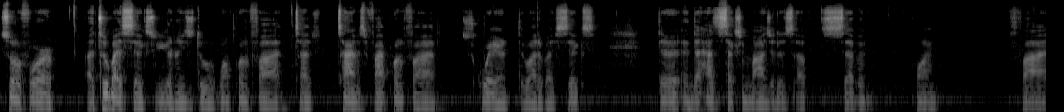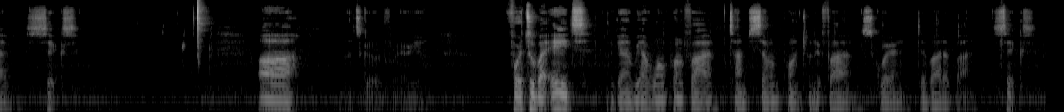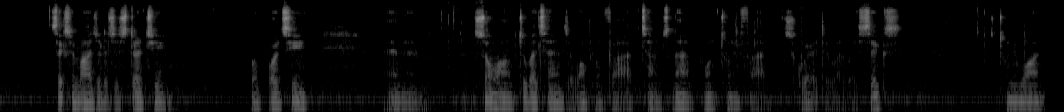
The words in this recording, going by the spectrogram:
so for a 2 by 6 you're going to just do 1.5 times times 5.5 squared divided by 6 there and that has a section modulus of 7.56 uh let's go for area. For 2 by 8 again we have 1.5 times 7.25 squared divided by 6 section modulus is 13.14 and then so on 2 by 10s at 1.5 times 9.25 squared divided by 6 21.39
